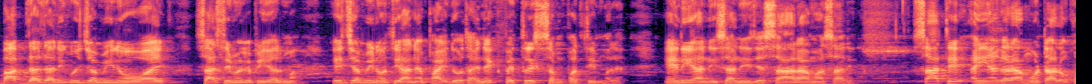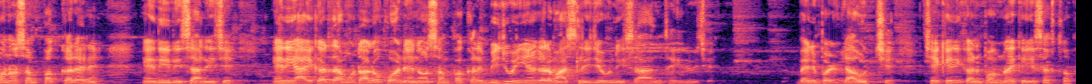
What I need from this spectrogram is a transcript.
બાપ દાદાની કોઈ જમીનો હોય, સાસરીમાં કે પિયરમાં, એ જમીનોથી આને ફાયદો થાય ને એક પેત્રીસ સંપત્તિ મળે. એની આ નિશાની છે, સારામાં સારી. સાથે અહીંયા આગળ આ મોટા લોકોનો સંપર્ક કરે ને, એની નિશાની છે. એની આઈ કરતાં મોટા લોકો હોય ને એનો સંપર્ક કરે. બીજું અહીંયા આગળ માછલી જેવું નિશાન થઈ રહ્યું છે. બેની પર ડાઉટ છે. છે કે એની કન્ફર્મ નહીં કહી શકતો,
